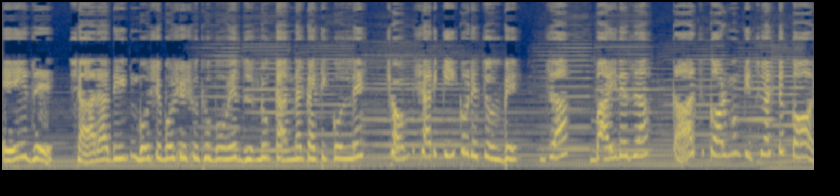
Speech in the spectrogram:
এই যে সারা দিন বসে বসে শুধু বউয়ের জন্য কান্নাকাটি করলে সংসার কি করে চলবে? যা বাইরে যা কাজ কর্ম কিছু একটা কর।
